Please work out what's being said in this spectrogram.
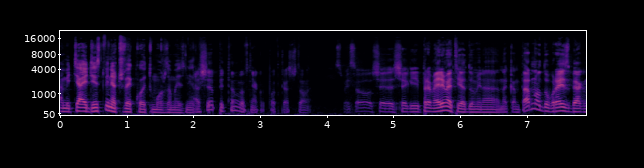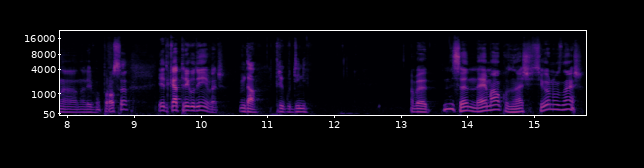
Ами тя е единственият човек, който може да ме изнерви. Аз ще я питам в някой подкаст, що не. Смисъл, ще, ще ги премериме тия думи на, на Кантар, но добре избягна нали, въпроса. И така три години вече. Да, три години. Абе, не, се, не е малко, знаеш, сигурно знаеш.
